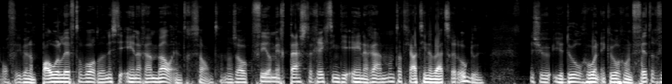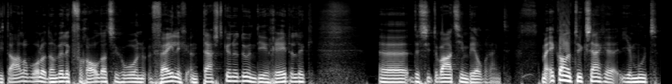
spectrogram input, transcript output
of je wil een powerlifter worden, dan is die ene rem wel interessant. En dan zou ik veel meer testen richting die ene rem, want dat gaat hij in een wedstrijd ook doen. Dus je, je doel gewoon, ik wil gewoon fitter, vitaler worden, dan wil ik vooral dat ze gewoon veilig een test kunnen doen die redelijk uh, de situatie in beeld brengt. Maar ik kan natuurlijk zeggen, je moet 80%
